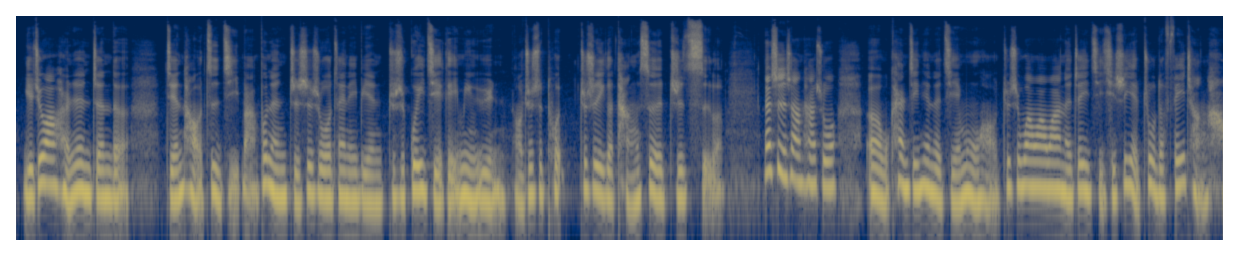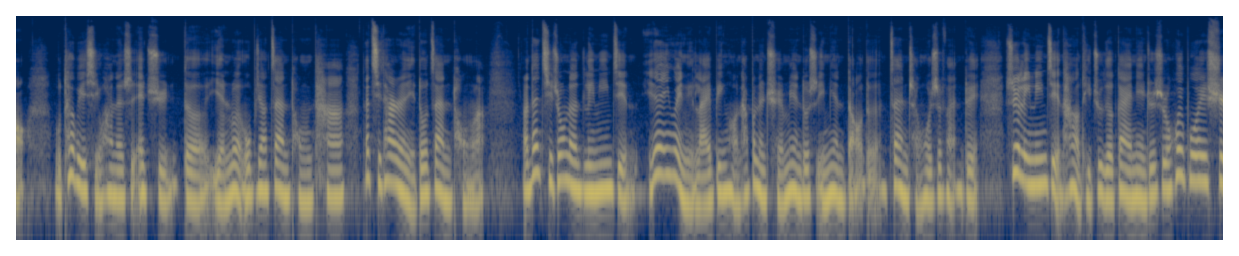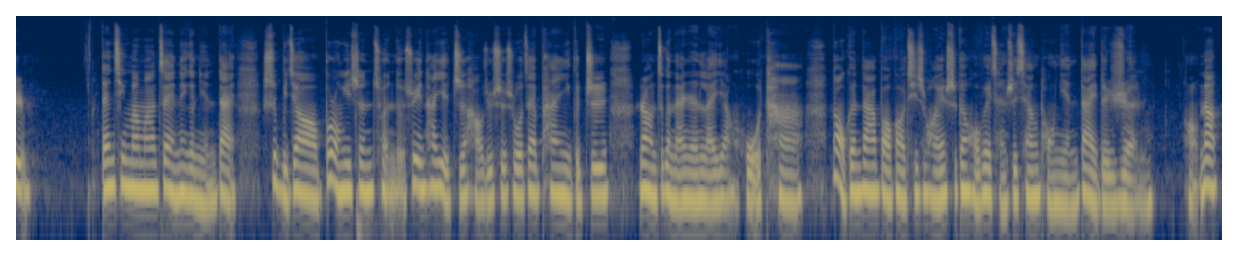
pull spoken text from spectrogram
也就要很认真的检讨自己吧，不能只是说在那边就是归结给命运，哦，就是推，就是一个搪塞之词了。但事实上，他说，呃，我看今天的节目哈，就是哇哇哇呢这一集其实也做得非常好。我特别喜欢的是 H 的言论，我比较赞同他，那其他人也都赞同啦。啊，但其中呢，玲玲姐，因为因为你来宾哈，她不能全面都是一面倒的赞成或是反对，所以玲玲姐她有提出一个概念，就是会不会是单亲妈妈在那个年代是比较不容易生存的，所以她也只好就是说再攀一个枝，让这个男人来养活她。那我跟大家报告，其实黄医师跟侯佩岑是相同年代的人，好，那。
